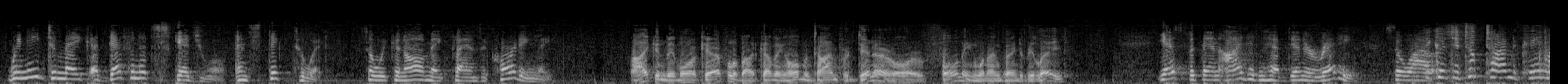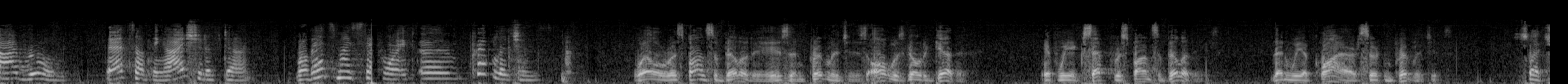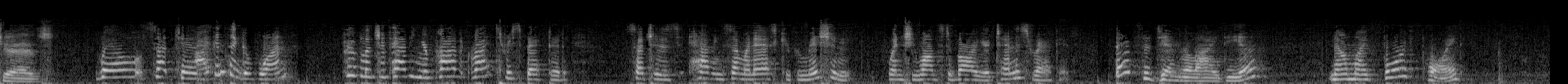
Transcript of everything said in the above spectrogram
We need to make a definite schedule and stick to it so we can all make plans accordingly. I can be more careful about coming home in time for dinner or phoning when I'm going to be late. Yes, but then I didn't have dinner ready, so I... Because you took time to clean my room. That's something I should have done. Well, that's my second Point, uh, privileges. Well, responsibilities and privileges always go together. If we accept responsibilities, then we acquire certain privileges. Such as? Well, such as... I can think of one. Privilege of having your private rights respected. Such as having someone ask your permission when she wants to borrow your tennis racket. That's the general idea. Now, my fourth point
